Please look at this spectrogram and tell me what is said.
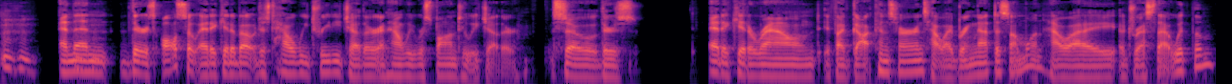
Mm-hmm. And then mm-hmm. there's also etiquette about just how we treat each other and how we respond to each other. So there's etiquette around if I've got concerns, how I bring that to someone, how I address that with them.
